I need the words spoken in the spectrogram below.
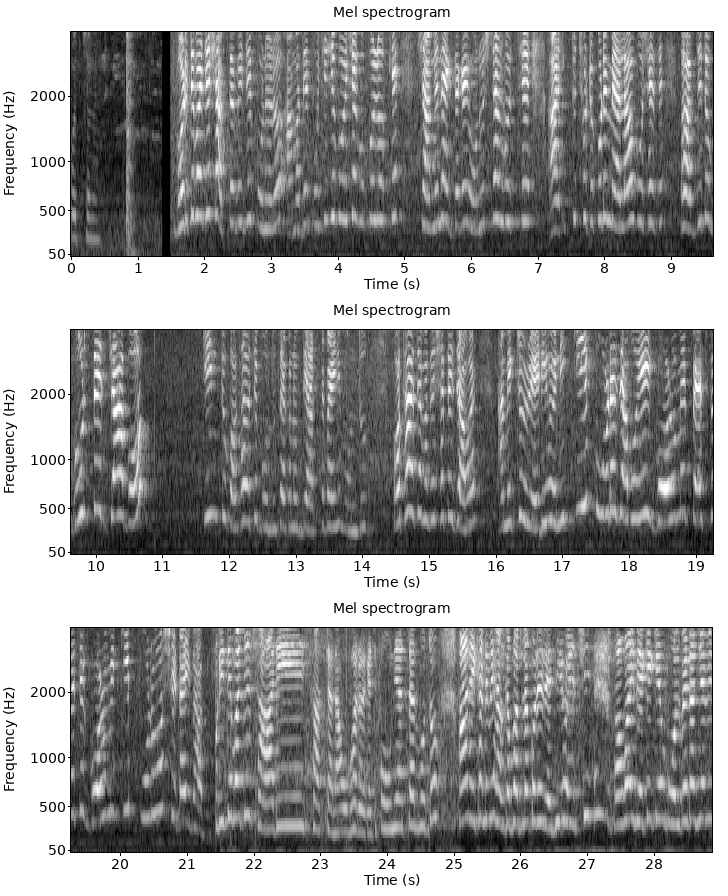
হচ্ছে না। ঘড়িতে বাজে সাতটা বেজে পনেরো। আমাদের পঁচিশে বৈশাখ উপলক্ষে সামনে না এক জায়গায় অনুষ্ঠান হচ্ছে আর একটু ছোট করে মেলাও বসেছে। ভাবছি তো ঘুরতে যাব। কিন্তু কথা হচ্ছে বন্ধু তো এখন অবধি আসতে পারিনি। বন্ধু, কথা আছে আমাদের সাথে যাওয়ার। আমি একটু রেডি হইনি কি পরে যাব? এই গরমে প্যাচ প্যাচে গরমে কি পরবো সেটাই ভাবছি। ঘড়িতে বাজে সাড়ে সাতটা, না ওভার হয়ে গেছে, পৌনে আটটার মতো। আর এখানে আমি হালকা পাতলা করে রেডি হয়েছি। আমায় দেখে কেউ বলবে না যে আমি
